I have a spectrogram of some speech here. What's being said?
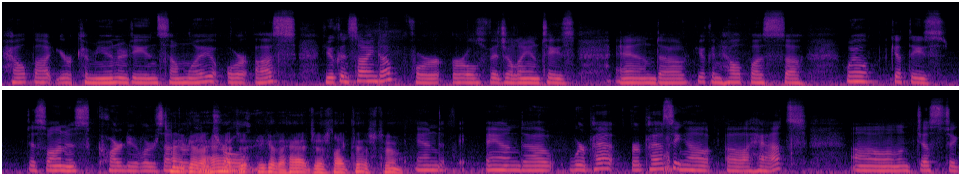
help out your community in some way or us, you can sign up for Earl's Vigilantes and uh, you can help us, uh, well, get these dishonest car dealers And under you get a hat, you get a hat just like this too. And and uh, we're pa- we're passing out uh, hats um, just to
